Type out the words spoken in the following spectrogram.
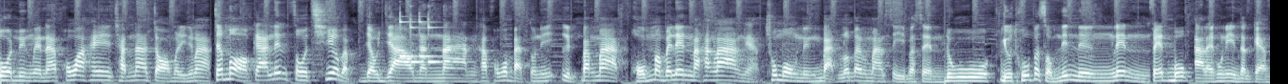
ตัวหนึ่งเลยนะ เพราะว่าให้ชั้นหน้าจอมาดีมากจะเหมาะการเล่นโซเชียลแบบยาวๆ นานๆ ครับ เพราะว่าแบตตัวนี้อึดมากๆ ผมมาไปเล่นมาข้างล่างเนี่ย ชั่วโมงหนึ่งแบตลดไปประมาณ 4%ดู YouTube ผสมนิดนึง เล่น Facebook อะไรพวกนี้อินสตาแกรม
